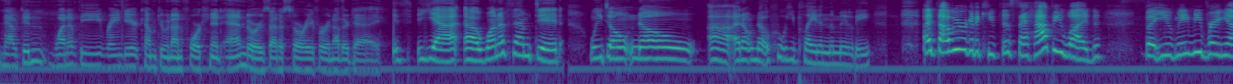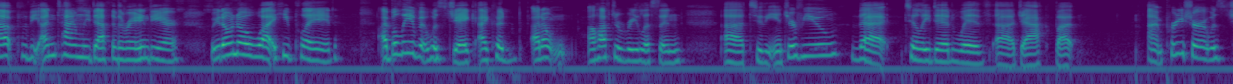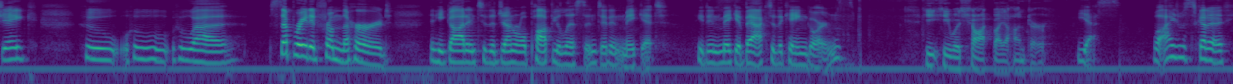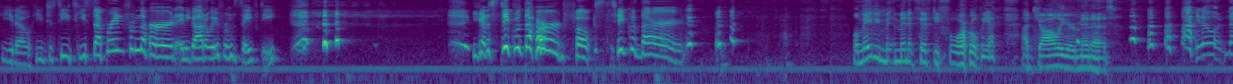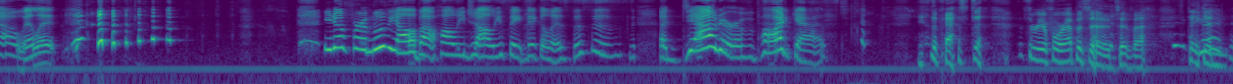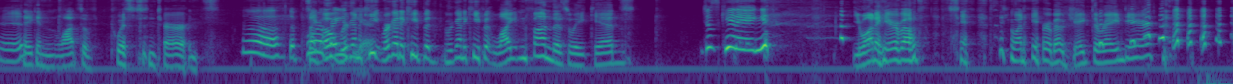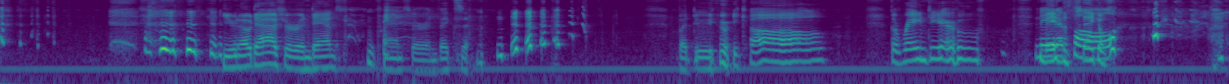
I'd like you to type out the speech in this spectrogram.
Now, didn't one of the reindeer come to an unfortunate end, or is that a story for another day? It's- yeah, uh, one of them did. We don't know. Uh, I don't know who he played in the movie. I thought we were gonna keep this a happy one, but you made me bring up the untimely death of the reindeer. We don't know what he played. I believe it was Jake. I could. I don't. I'll have to re-listen uh, to the interview that Tilly did with uh, Jack, but I'm pretty sure it was Jake who who who uh, separated from the herd and he got into the general populace and didn't make it. He didn't make it back to the Cairngorms. He he was shot by a hunter. Yes. Well, I just gotta, you know, he just he he separated from the herd and he got away from safety. you gotta stick with the herd, folks. Stick with the herd. Well, maybe mi- minute fifty-four will be a, a jollier minute. I don't know, will it? you know, for a movie all about Holly Jolly St. Nicholas, this is a downer of a podcast. the past uh, three or four episodes have uh, taken Goodness. taken lots of twists and turns. Oh, the It's poor like, oh, we're gonna keep we're gonna keep it we're gonna keep it light and fun this week, kids. Just kidding. You want to hear about you want to hear about Jake the reindeer? you know Dasher and Dancer and Prancer and Vixen. but do you recall the reindeer who Made, Made a the mistake of-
